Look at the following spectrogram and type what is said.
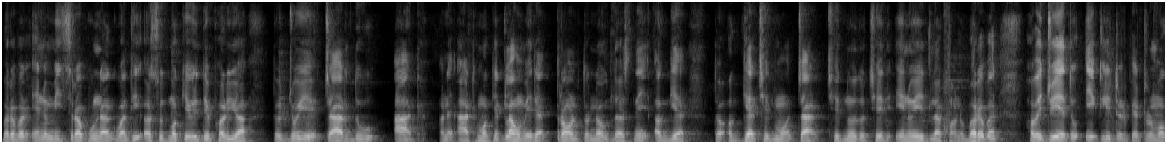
બરાબર? એને મિશ્ર પૂર્ણાંકમાંથી અશુદ્ધમાં કેવી રીતે ફર્યા તો જોઈએ, ચાર દુ આઠ. અને આઠમાં કેટલા ઉમેર્યા? ત્રણ. તો નવ દસની અગિયાર. તો અગિયાર છેદમાં ચાર. છેદનો તો છેદ એનો એ જ લખવાનો. બરાબર? હવે જોઈએ તો એક લીટર પેટ્રોલમાં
